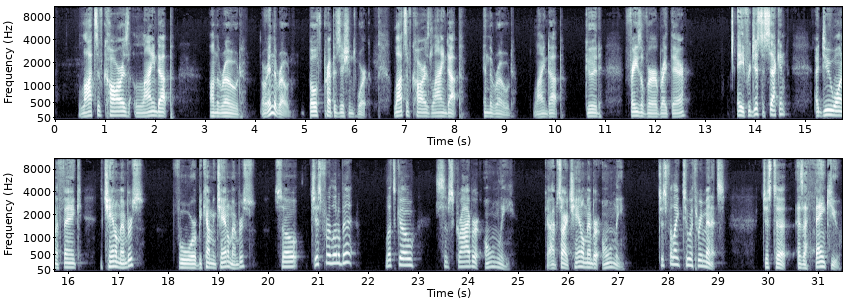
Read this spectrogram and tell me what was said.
Lots of cars lined up on the road or in the road. Both prepositions work. Lots of cars lined up in the road. Lined up. Good phrasal verb right there. Hey, for just a second, I do want to thank the channel members for becoming channel members. So, just for a little bit, let's go subscriber only. I'm sorry, channel member only. Just for like two or three minutes just to as a thank you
